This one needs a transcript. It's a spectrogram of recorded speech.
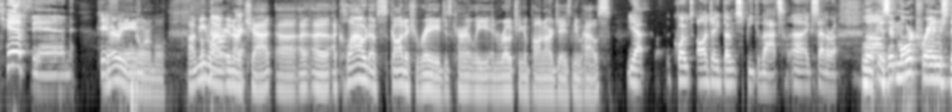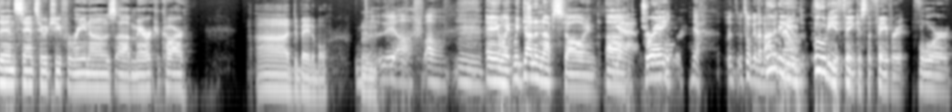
Kiffin. Very normal. Uh, meanwhile, in our chat, uh, a, a, a cloud of Scottish rage is currently encroaching upon RJ's new house. Yeah. Quote, RJ, don't speak that, uh, etc. Look, Um, is it more cringe than Santucci Farino's uh, America car? Uh, debatable. D- uh, oh, mm. Anyway, we've done enough stalling. Uh, Yeah. Dre, Yeah. We're talking about who it do now. you who do you think is the favorite for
